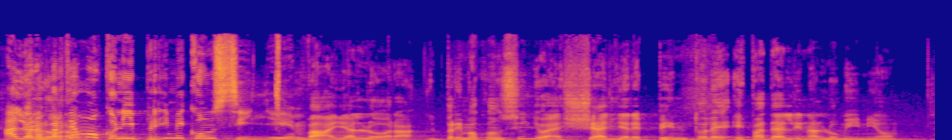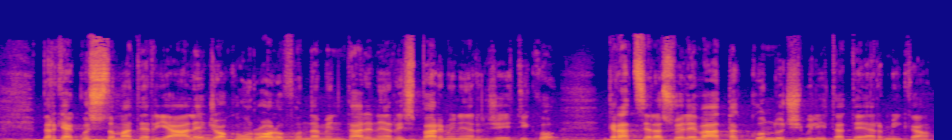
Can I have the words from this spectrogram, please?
Allora, Allora. partiamo con i primi consigli. Vai, allora, il primo consiglio è scegliere pentole e padelle in alluminio. Perché questo materiale gioca un ruolo fondamentale nel risparmio energetico grazie alla sua elevata conducibilità termica.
